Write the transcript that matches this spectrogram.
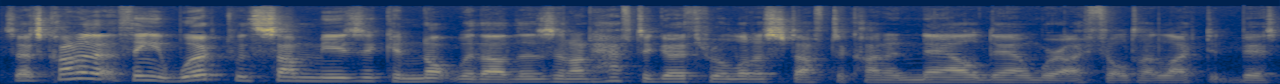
So it's kind of that thing, it worked with some music and not with others, and I'd have to go through a lot of stuff to kind of nail down where I felt I liked it best.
